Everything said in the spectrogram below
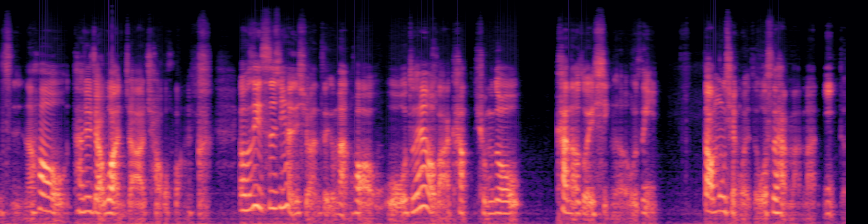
字，然后它就叫万渣炒黄，我自己私心很喜欢这个漫画，我我昨天有把它看，全部都。看到最新了，我自己到目前为止我是还蛮满意的。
